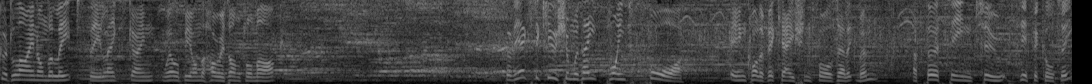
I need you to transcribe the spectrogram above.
Good line on the leaps, the legs going well beyond the horizontal mark. So the execution was 8.4 in qualification for Zelikman, a 13-2 difficulty.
